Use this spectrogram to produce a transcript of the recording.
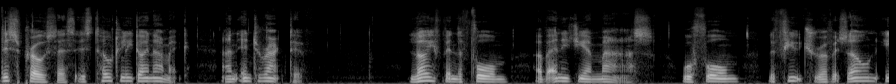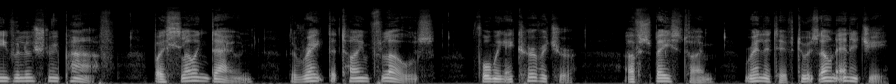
This process is totally dynamic and interactive. Life in the form of energy and mass will form the future of its own evolutionary path by slowing down the rate that time flows forming a curvature of space-time relative to its own energy.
